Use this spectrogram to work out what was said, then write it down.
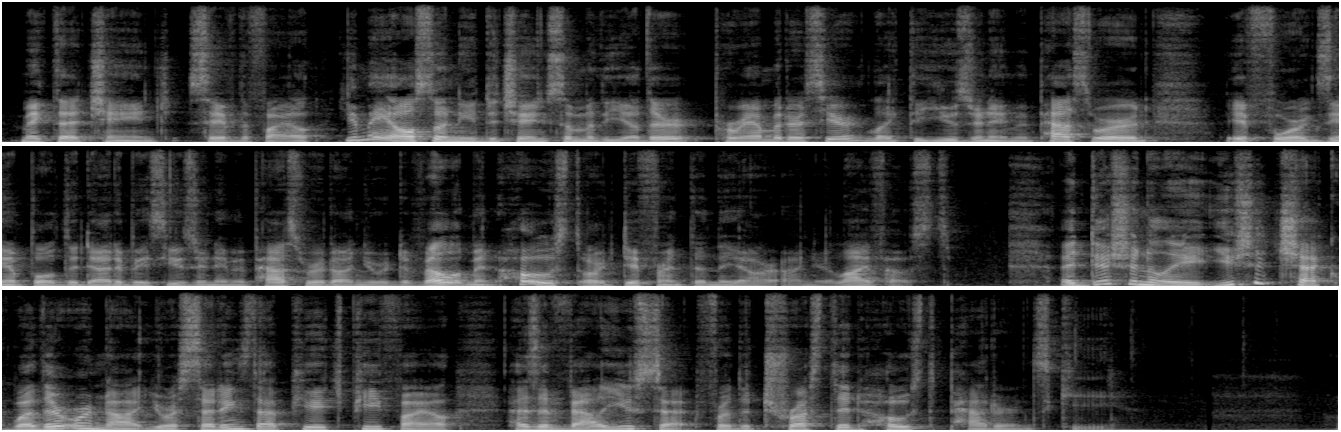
Make that change, save the file. You may also need to change some of the other parameters here, like the username and password, if, for example, the database username and password on your development host are different than they are on your live host. Additionally, you should check whether or not your settings.php file has a value set for the trusted host patterns key.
